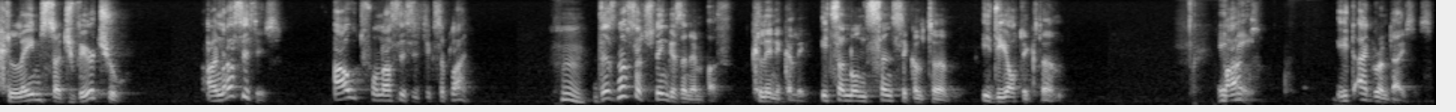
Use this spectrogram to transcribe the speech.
claim such virtue are narcissists, out for narcissistic supply. Hmm. There's no such thing as an empath clinically. It's a nonsensical term, idiotic term. It but it aggrandizes.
